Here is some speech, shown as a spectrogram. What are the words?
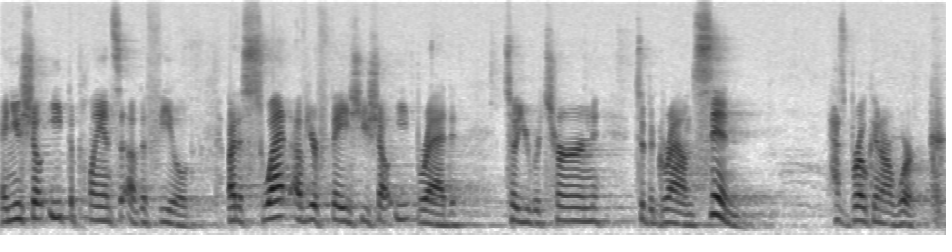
and you shall eat the plants of the field. By the sweat of your face you shall eat bread till you return to the ground. Sin has broken our work.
